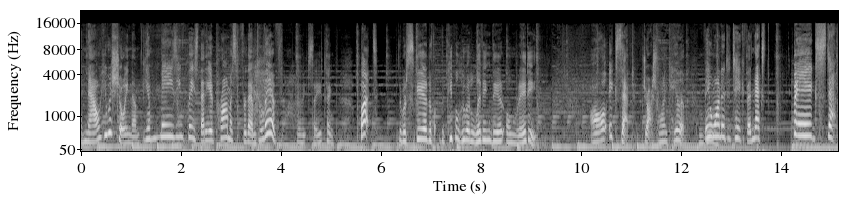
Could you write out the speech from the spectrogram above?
And now He was showing them the amazing place that He had promised for them to live. How exciting. But they were scared of the people who were living there already. all except Joshua and Caleb. They mm-hmm. wanted to take the next big step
